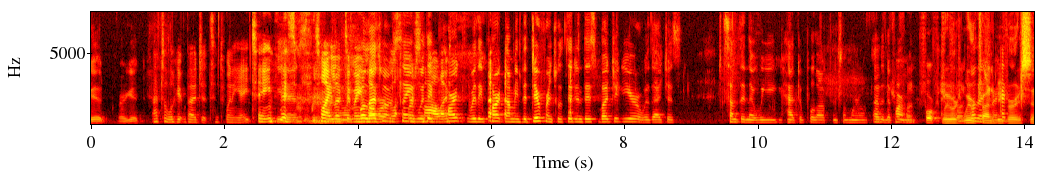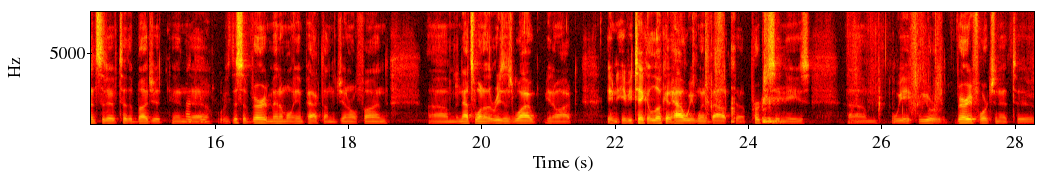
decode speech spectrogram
Good, very good. I have to look at budgets in twenty eighteen. Yes. That's why he looked at me Well, that's what I'm saying. we're Were they part, were they part, I mean, the difference, was it in this budget year, or was that just something that we had to pull out from somewhere else, other department? Forfeiture We were, we Oh, were that's trying to be very sensitive to the budget, and uh, Okay. this is a very minimal impact on the general fund. Um, And that's one of the reasons why, you know, I- and if you take a look at how we went about uh, purchasing these, um, we, we were very fortunate to,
